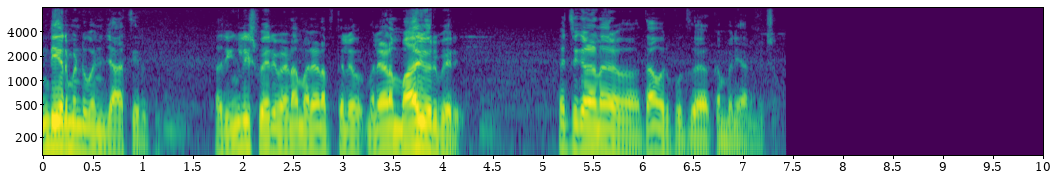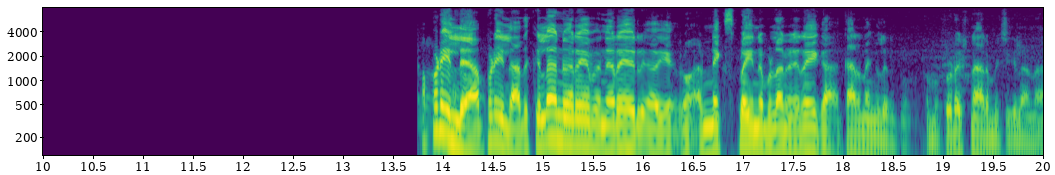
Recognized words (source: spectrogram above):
இண்டியர்மெண்ட் கொஞ்சம் ஜாஸ்தி இருக்குது அது இங்கிலீஷ் பேர் வேணாம். மலையாளத்தில் மலையாளம் மாதிரி ஒரு பேர். வெச்சுக்கலான்னு தான் ஒரு புது கம்பெனி ஆரம்பித்தோம் அப்படி இல்லை அப்படி இல்லை. அதுக்கெல்லாம் நிறைய நிறைய அன்எக்ஸ்பிளைனபிளாக நிறைய காரணங்கள் இருக்கும். நம்ம ப்ரொடக்ஷன் ஆரம்பிச்சிக்கலாம்னா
